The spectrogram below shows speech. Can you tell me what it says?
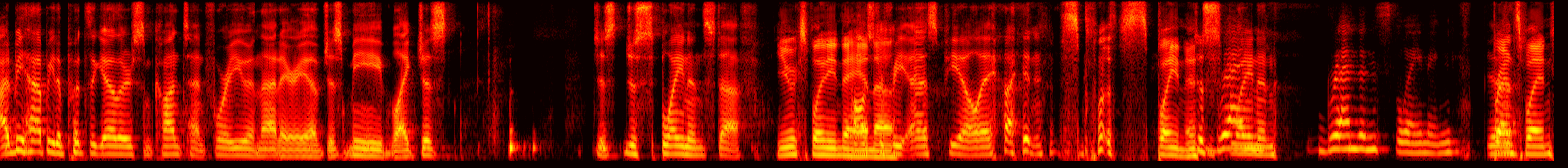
I'd be happy to put together some content for you in that area of just me, like just, just, just splaining stuff. You explaining to Hannah. Apostrophe S P L A I N. Spl- explaining. Just Brand- splaining. Brandon splaining. Yeah. Brandsplain.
